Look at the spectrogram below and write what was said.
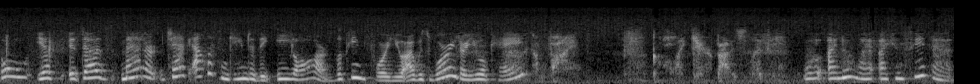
whoa. Yes, it does matter. Jack Allison came to the ER looking for you. I was worried. Are you okay? I'm fine. All I care about is Livy. Well, I know. I, I can see that.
